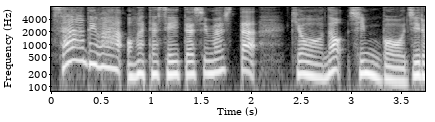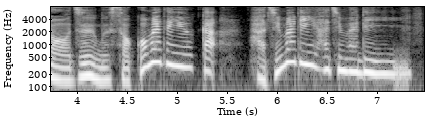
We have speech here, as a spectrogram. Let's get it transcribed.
さあではお待たせいたしました。今日の辛坊治郎ズームそこまで言うか、始まり始まり。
